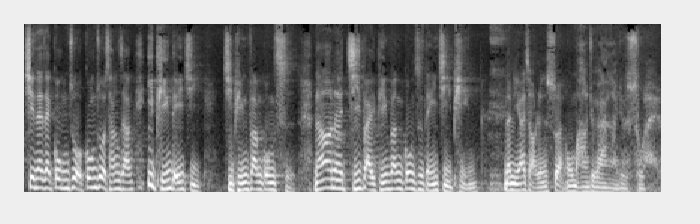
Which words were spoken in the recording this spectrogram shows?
现在在工作，工作常常一平等于几几平方公尺，然后呢几百平方公尺等于几平，那你要找人算，我马上就按按就出来了。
